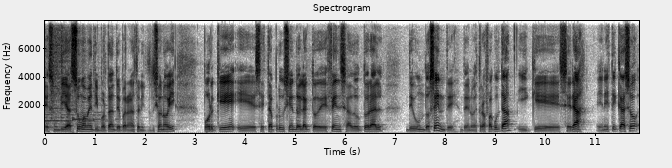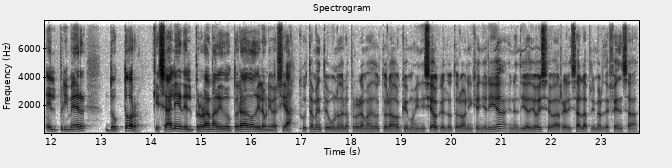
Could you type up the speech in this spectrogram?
es un día sumamente importante para nuestra institución hoy porque eh, se está produciendo el acto de defensa doctoral de un docente de nuestra facultad y que será, en este caso, el primer doctor que sale del programa de doctorado de la universidad. Justamente uno de los programas de doctorado que hemos iniciado, que es el doctorado en ingeniería, en el día de hoy se va a realizar la primera defensa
